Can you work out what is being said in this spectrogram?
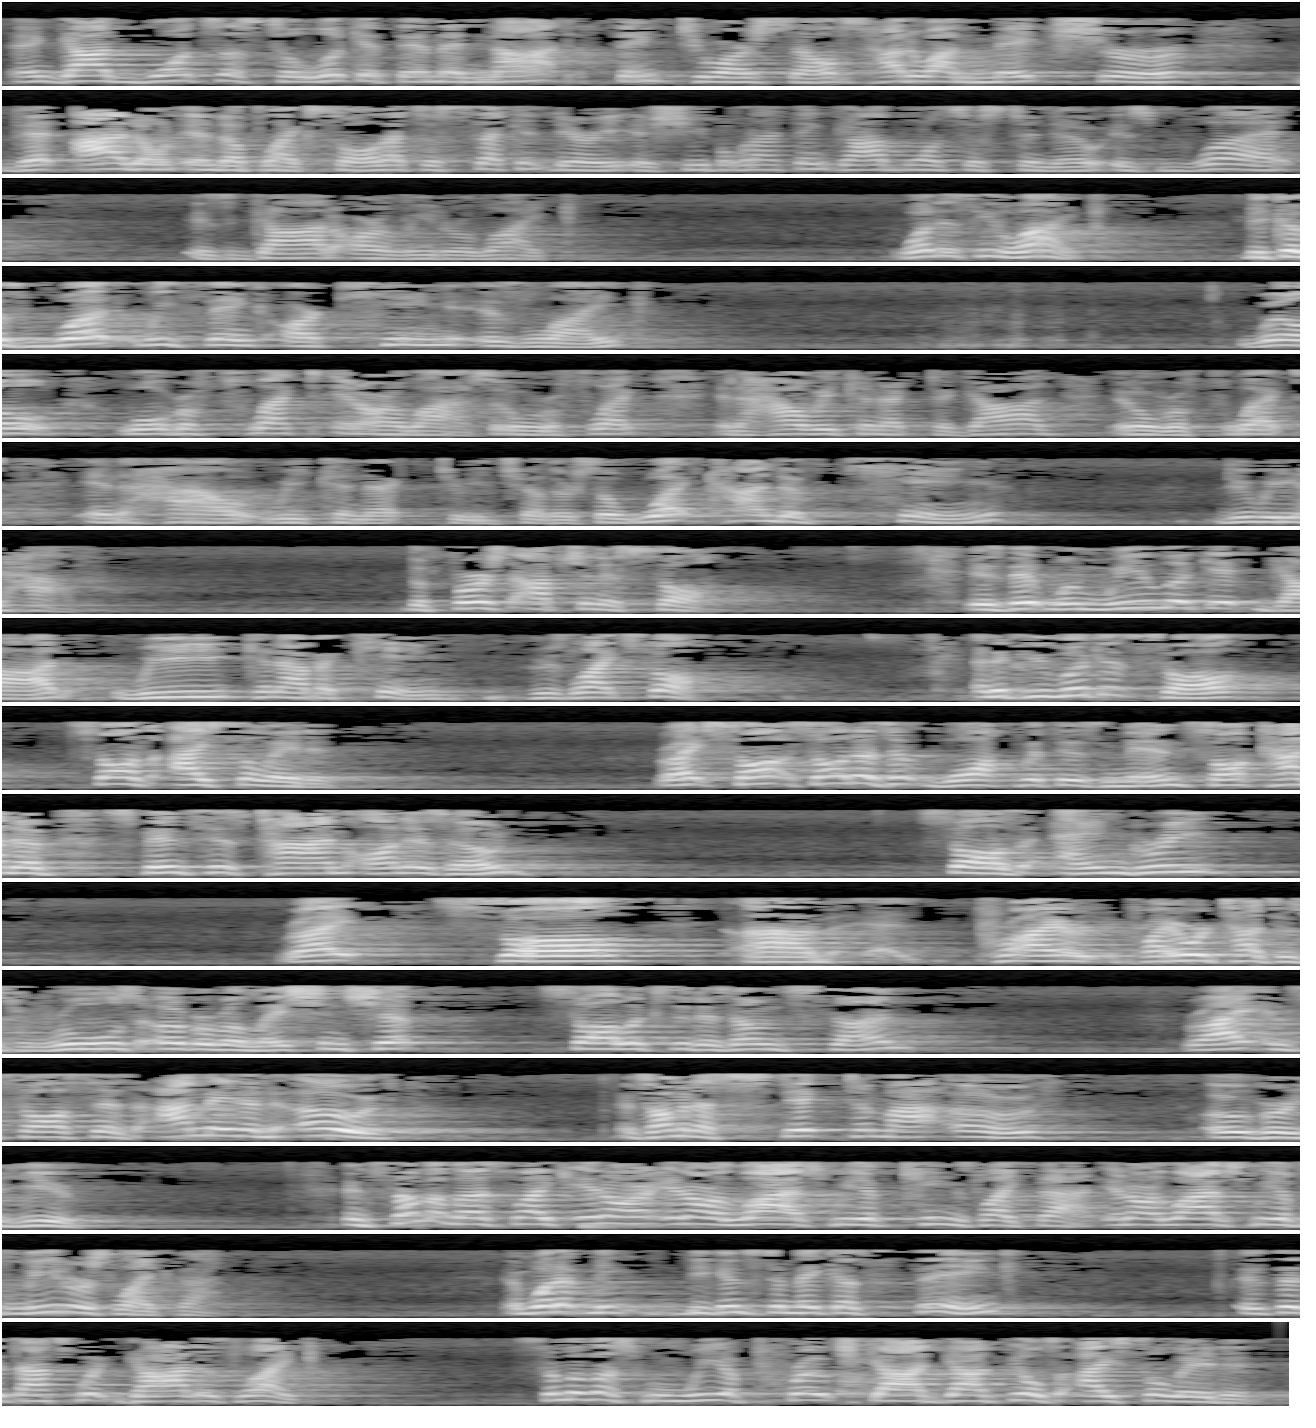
And God wants us to look at them and not think to ourselves, how do I make sure that I don't end up like Saul? That's a secondary issue. But what I think God wants us to know is what is God our leader like? What is he like? Because what we think our king is like will, will reflect in our lives. It will reflect in how we connect to God. It'll reflect in how we connect to each other. So what kind of king do we have? The first option is Saul. Is that when we look at God, we can have a king who's like Saul. And if you look at Saul, Saul's isolated. Right? Saul, Saul doesn't walk with his men. Saul kind of spends his time on his own. Saul's angry right? Saul um, prior, prioritizes rules over relationship. Saul looks at his own son, right? And Saul says, I made an oath, and so I'm going to stick to my oath over you. And some of us, like in our, in our lives, we have kings like that. In our lives, we have leaders like that. And what it me- begins to make us think is that that's what God is like. Some of us, when we approach God, God feels isolated.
